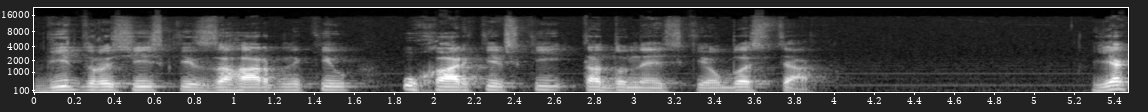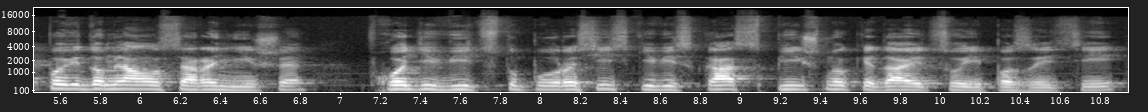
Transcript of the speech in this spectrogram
від російських загарбників у Харківській та Донецькій областях. Як повідомлялося раніше, в ході відступу російські війська спішно кидають свої позиції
